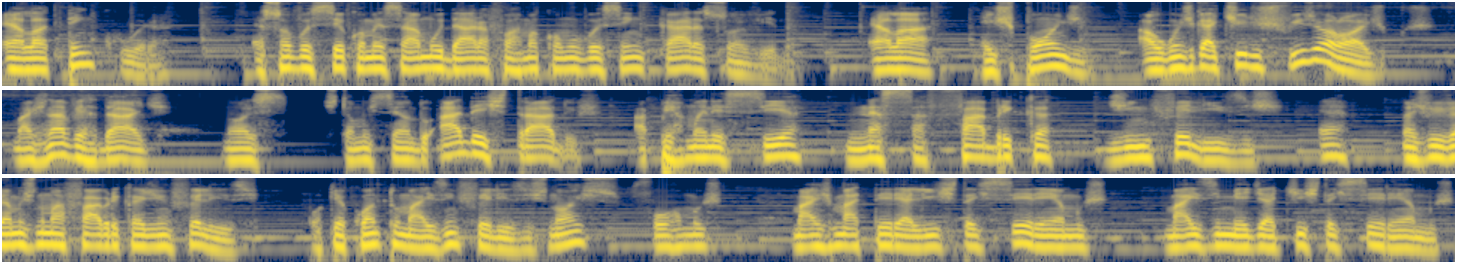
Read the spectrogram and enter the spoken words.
ela tem cura. É só você começar a mudar a forma como você encara a sua vida. Ela responde a alguns gatilhos fisiológicos, mas na verdade, nós estamos sendo adestrados a permanecer nessa fábrica de infelizes. É, nós vivemos numa fábrica de infelizes, porque quanto mais infelizes nós formos, mais materialistas seremos, mais imediatistas seremos,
